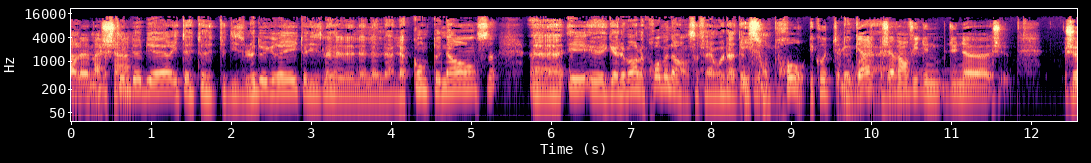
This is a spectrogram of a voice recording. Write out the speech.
Voilà, le machin. style de bière, ils te, te, te disent le degré, ils te disent la, la, la, la, la contenance euh, et euh, également la provenance. Enfin voilà. Et ils sont pros. Écoute, le gars, j'avais envie d'une, d'une, euh, je, je,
